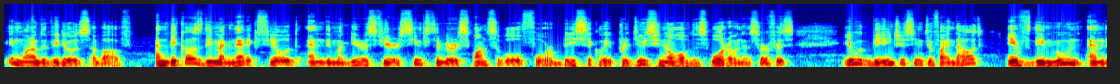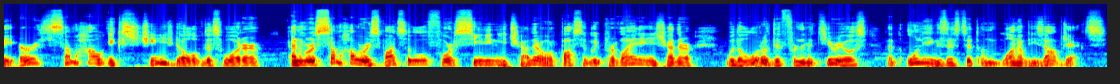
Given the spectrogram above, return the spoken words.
in one of the videos above. And because the magnetic field and the magnetosphere seems to be responsible for basically producing all of this water on the surface, it would be interesting to find out if the moon and the earth somehow exchanged all of this water and were somehow responsible for seeding each other or possibly providing each other with a lot of different materials that only existed on one of these objects.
